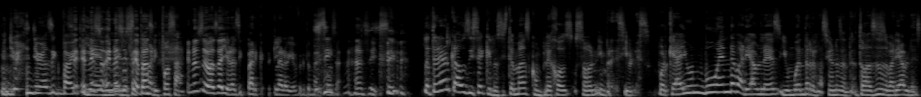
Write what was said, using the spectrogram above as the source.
Jurassic Park en y eso, en, eso efecto mariposa. En eso se basa Jurassic Park, claro, y efecto mariposa. Sí. sí. La teoría del caos dice que los sistemas complejos son impredecibles, porque hay un buen de variables y un buen de relaciones entre todas esas variables.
